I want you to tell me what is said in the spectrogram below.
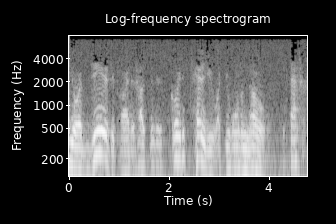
your dear departed husband is going to tell you what you want to know. It's better.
